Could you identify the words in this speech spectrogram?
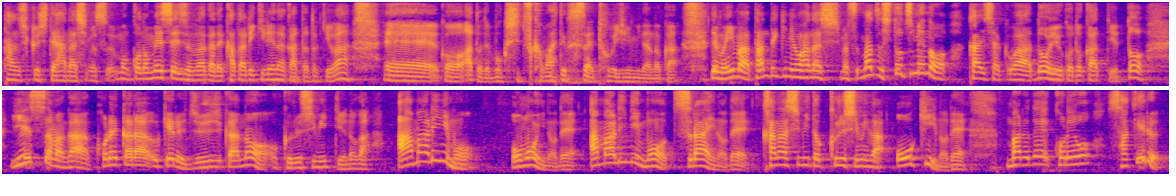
短縮して話します。もうこのメッセージの中で語りきれなかった時は、えー、こう後で牧師捕まえてください。どういう意味なのか。でも今端的にお話しします。まず1つ目の解釈はどういうことかっていうと、イエス様がこれから受ける十字架の苦しみっていうのがあまりにも重いのであまりにも辛いので悲しみと苦しみが大きいのでまるでこれを避ける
